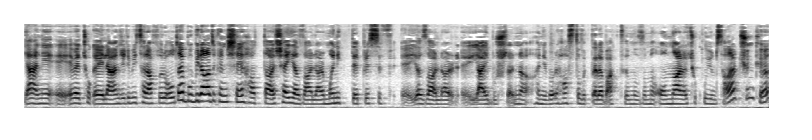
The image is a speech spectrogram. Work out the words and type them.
Yani e, evet çok eğlenceli bir tarafları oldu. Bu birazcık hani şey hatta şey yazarlar manik depresif e, yazarlar e, yay burçlarına hani böyle hastalıklara baktığımız zaman onlarla çok uyum sağlar. Çünkü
